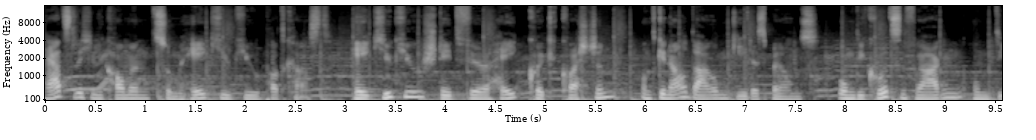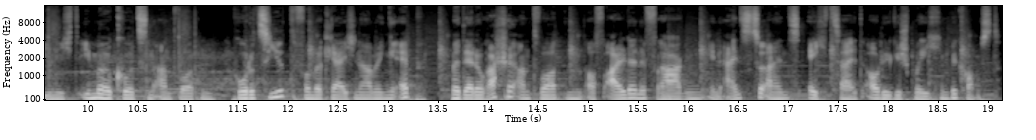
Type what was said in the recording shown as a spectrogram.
Herzlich willkommen zum Hey QQ Podcast. Hey QQ steht für Hey Quick Question und genau darum geht es bei uns. Um die kurzen Fragen und die nicht immer kurzen Antworten. Produziert von der gleichnamigen App, bei der du rasche Antworten auf all deine Fragen in 1 zu 1 Echtzeit-Audiogesprächen bekommst.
